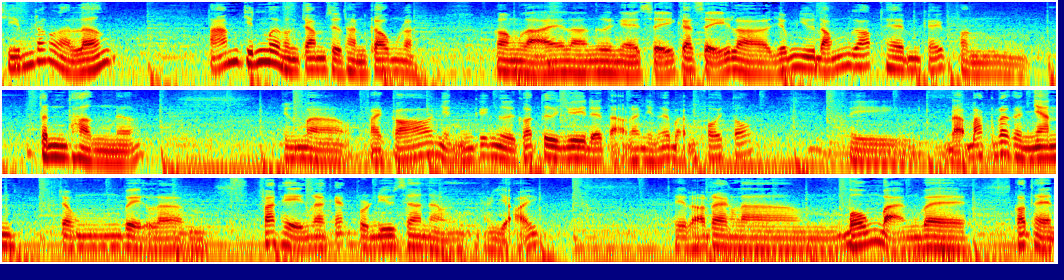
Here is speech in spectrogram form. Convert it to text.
chiếm rất là lớn. 8 90 phần trăm sự thành công rồi còn lại là người nghệ sĩ ca sĩ là giống như đóng góp thêm cái phần tinh thần nữa. Nhưng mà phải có những cái người có tư duy để tạo ra những cái bản phối tốt. Thì đã bắt rất là nhanh trong việc là phát hiện ra các producer nào, nào giỏi. Thì rõ ràng là bốn bạn về có thể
